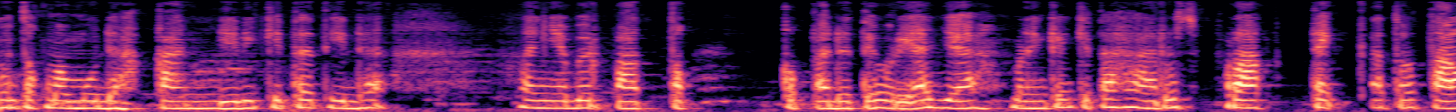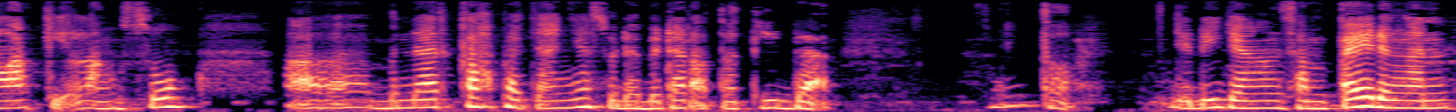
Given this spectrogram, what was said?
untuk memudahkan. Jadi kita tidak hanya berpatok kepada teori aja, melainkan kita harus praktek atau talaki langsung uh, benarkah bacanya sudah benar atau tidak. Itu. Jadi jangan sampai dengan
